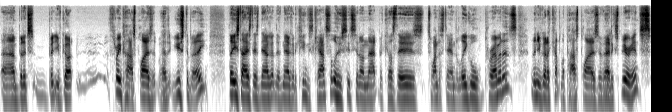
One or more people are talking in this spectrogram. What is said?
Um, but it's but you've got three past players that it used to be. These days, there's now got, they've now got a King's Counsel who sits in on that because there's to understand the legal parameters. And then you've got a couple of past players who've had experience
